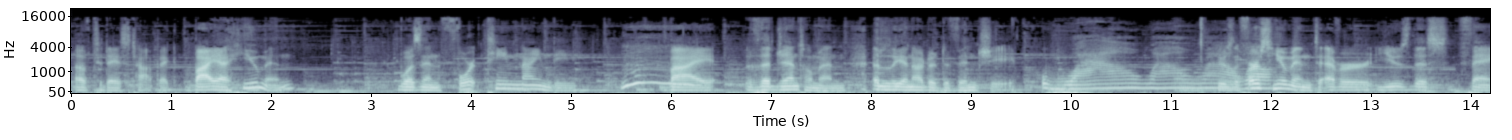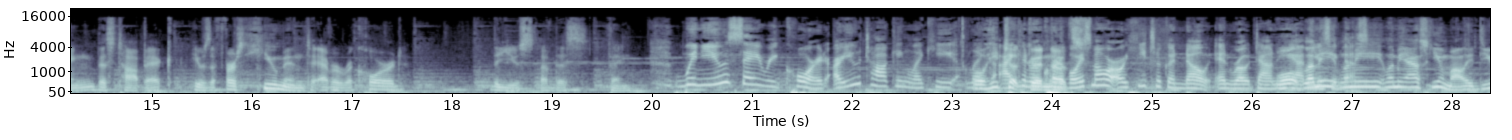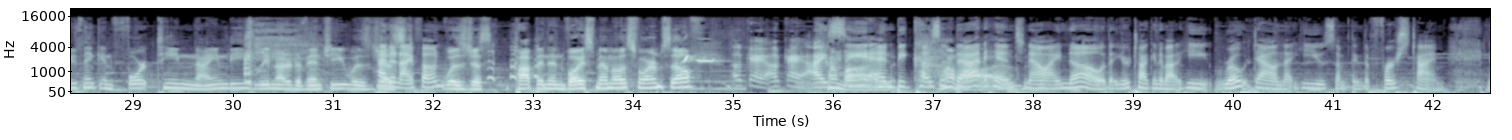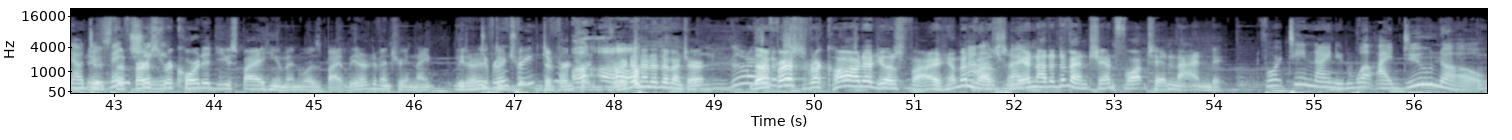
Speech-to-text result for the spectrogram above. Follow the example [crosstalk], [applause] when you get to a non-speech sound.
of today's topic by a human was in 1490 [gasps] by the gentleman Leonardo da Vinci. Wow, wow, wow. He was the first human to ever use this thing, this topic. He was the first human to ever record the use of this thing. When you say record, are you talking like he like Well, he I can record notes. a voice memo or he took a note and wrote down Well, let me let this? me let me ask you, Molly. Do you think in 1490 Leonardo da Vinci was just Had an iPhone? was just popping in voice memos for himself? Okay, okay, I Come see. on. And because of Come that on. hint, now I know that you're talking about he wrote down that he used something the first time. Now, Da Vinci. the first recorded use by a human was by Leonardo da Vinci in nine, Leonardo Da Vinci? Da Vinci. Uh-oh. Leonardo da Vinci. The first recorded use by a human Ah, was. Leonardo da Vinci in 1490. 1490. Well, I do know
